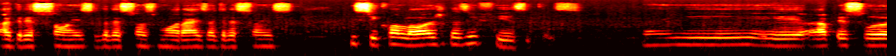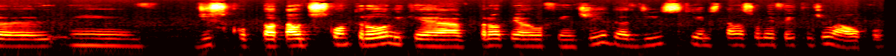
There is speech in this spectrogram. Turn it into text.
agressões, agressões morais, agressões psicológicas e físicas. E a pessoa em total descontrole, que é a própria ofendida, diz que ele estava sob efeito de álcool.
